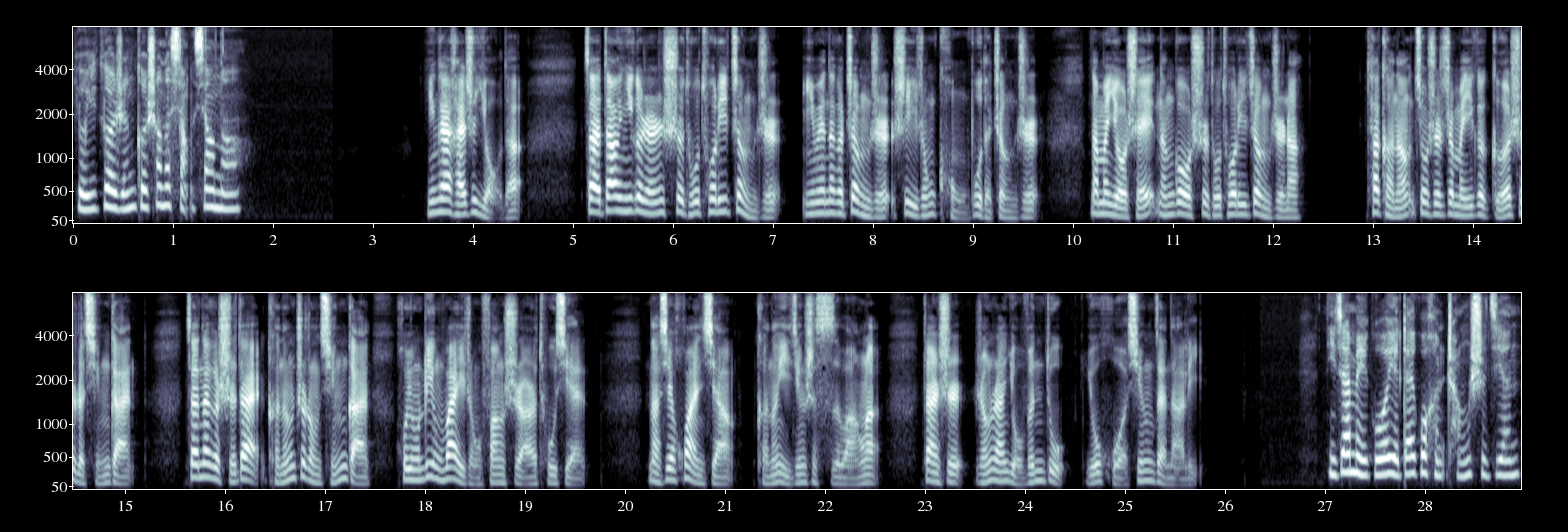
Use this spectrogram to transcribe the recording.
有一个人格上的想象呢？应该还是有的。在当一个人试图脱离政治，因为那个政治是一种恐怖的政治，那么有谁能够试图脱离政治呢？他可能就是这么一个格式的情感，在那个时代，可能这种情感会用另外一种方式而凸显。那些幻想可能已经是死亡了，但是仍然有温度，有火星在那里。你在美国也待过很长时间，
